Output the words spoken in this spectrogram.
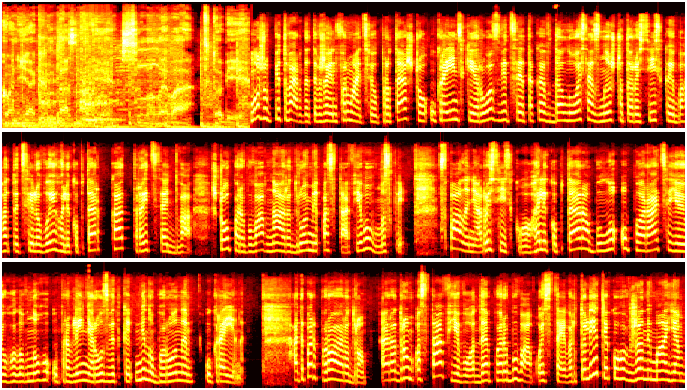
Коньяк Азнаді. Сила лева в тобі. Можу підтвердити вже інформацію про те, що українській розвідці таки вдалося знищити російський багатоцільовий гелікоптер К-32, що перебував на аеродромі Астаф'єво в Москві. Спалення російського гелікоптера було операцією головного управління розвідки Міноборони України. А тепер про аеродром. Аеродром Остаф'єво, де перебував ось цей вертоліт, якого вже немає,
